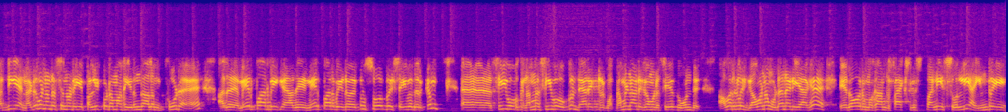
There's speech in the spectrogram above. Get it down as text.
மத்திய நடுவண் அரசனுடைய பள்ளிக்கூடமாக இருந்தாலும் கூட அதை மேற்பார்வைக்கு அதை மேற்பார்வையிடுவதற்கும் சூப்பை செய்வதற்கும் சிஓக்கு நம்ம சிஓக்கும் டைரக்டருக்கும் தமிழ்நாடு கவர்மெண்ட் சிஓக்கு உண்டு. அவர்களுக்கு கவனம் உடனடியாக ஏதோ ஒரு முகாம் ஃபேக்ஸ் பண்ணி சொல்லி இன்றைய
